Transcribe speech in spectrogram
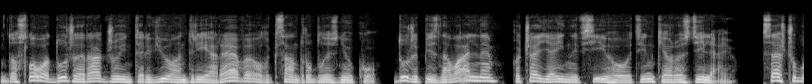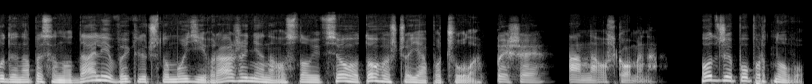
До слова, дуже раджу інтерв'ю Андрія Реви Олександру Близнюку. Дуже пізнавальне, хоча я і не всі його оцінки розділяю. Все, що буде написано далі, виключно мої враження на основі всього того, що я почула, пише Анна Оскомина. Отже, по Портнову.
